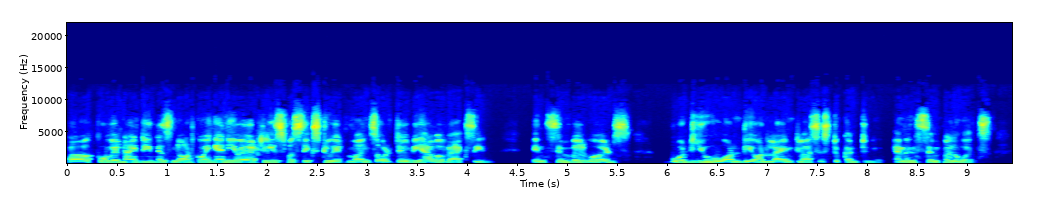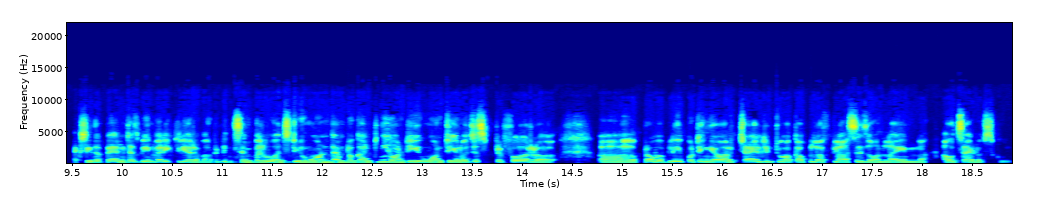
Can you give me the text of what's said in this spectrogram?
Uh, COVID-19 is not going anywhere at least for six to eight months or till we have a vaccine. In simple words, would you want the online classes to continue? And in simple words, actually the parent has been very clear about it. In simple words, do you want them to continue or do you want to, you know, just prefer uh, uh probably putting your child into a couple of classes online outside of school?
